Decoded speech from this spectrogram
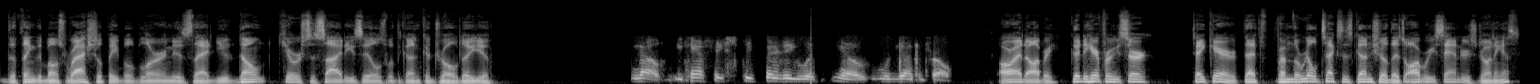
the thing the most rational people have learned, is that you don't cure society's ills with gun control, do you? No, you can't fix stupidity with you know with gun control. All right, Aubrey. Good to hear from you, sir. Take care. That's from the Real Texas Gun Show. That's Aubrey Sanders joining us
